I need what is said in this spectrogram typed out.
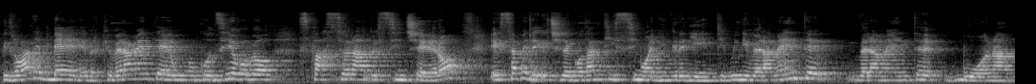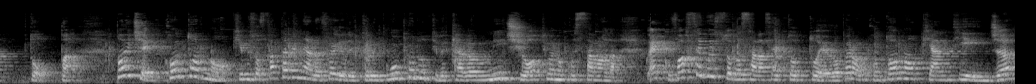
vi trovate bene perché veramente è un consiglio proprio spassionato e sincero e sapete che ci tengo tantissimo agli ingredienti quindi veramente veramente buona top poi c'è il contorno occhi mi sono fatta venire fuori ho detto li primo prodotti perché avevano un inci ottimo e non costavano da ecco forse questo costava 7-8 euro però un contorno occhi anti-age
